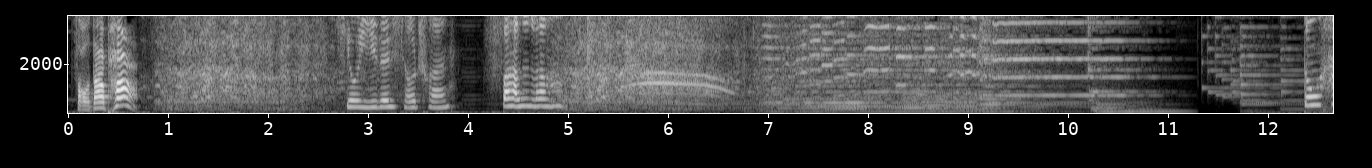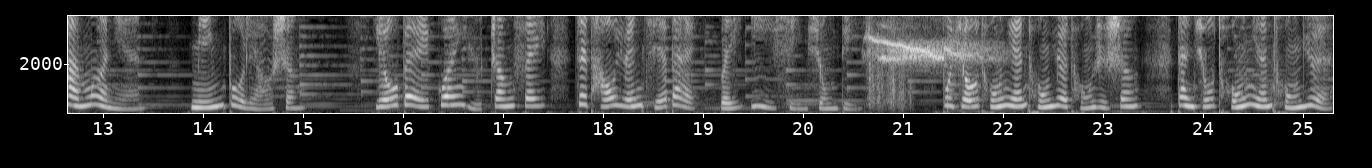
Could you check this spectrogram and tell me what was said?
早大胖。友谊的小船翻了。汉末年，民不聊生。刘备、关羽、张飞在桃园结拜为异姓兄弟，不求同年同月同日生，但求同年同月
